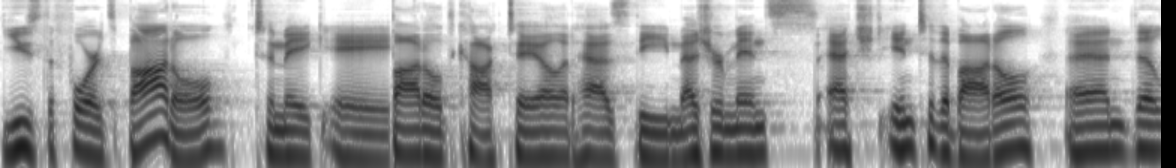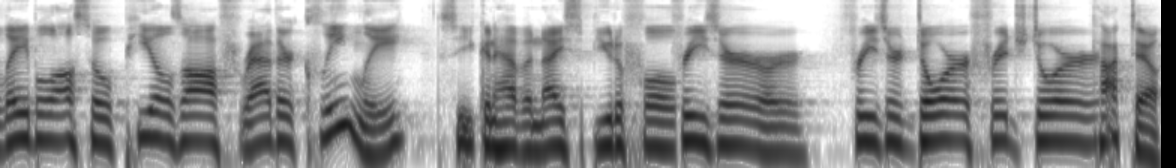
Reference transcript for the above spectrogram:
use the Ford's bottle to make a bottled cocktail. It has the measurements etched into the bottle, and the label also peels off rather cleanly. So you can have a nice, beautiful freezer or freezer door, fridge door cocktail.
